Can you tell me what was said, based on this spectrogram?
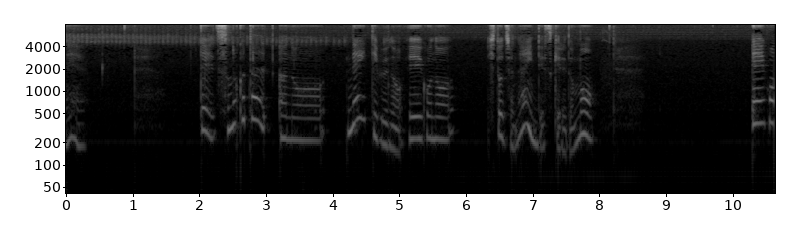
ねえ。でその方あのネイティブの英語の人じゃないんですけれども英語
